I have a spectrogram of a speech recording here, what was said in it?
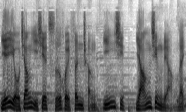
也有将一些词汇分成阴性、阳性两类？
